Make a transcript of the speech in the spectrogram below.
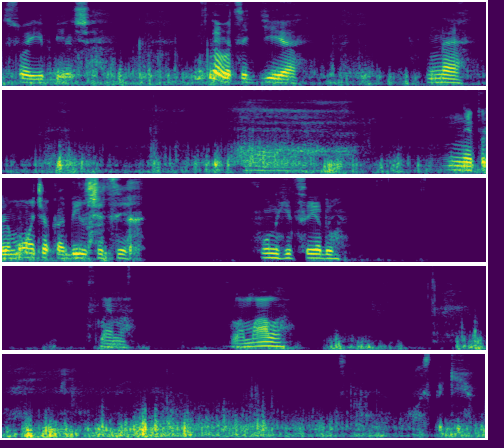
сої більше. Можливо, це діє не, не примочок, а більше цих фунгіциду. Рослину зламало. Не знаю. Ось такі.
